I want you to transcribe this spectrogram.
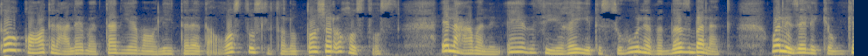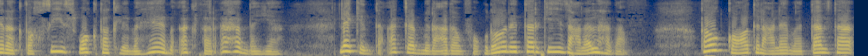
توقعات العلامة الثانية مواليد 3 أغسطس ل 13 أغسطس. العمل الآن في غاية السهولة بالنسبة لك ولذلك يمكنك تخصيص وقتك لمهام أكثر أهمية. لكن تأكد من عدم فقدان التركيز على الهدف. توقعات العلامة الثالثة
